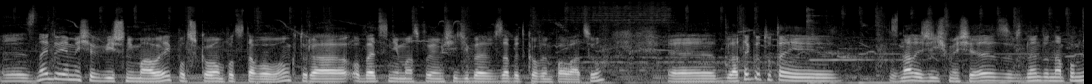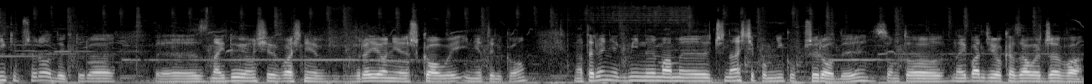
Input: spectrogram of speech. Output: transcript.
E, Znajdujemy się w Wiszni Małej pod szkołą podstawową, która obecnie ma swoją siedzibę w zabytkowym pałacu. E, Dlatego tutaj znaleźliśmy się ze względu na pomniki przyrody, które e, znajdują się właśnie w rejonie szkoły i nie tylko. Na terenie gminy mamy 13 pomników przyrody. Są to najbardziej okazałe drzewa,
